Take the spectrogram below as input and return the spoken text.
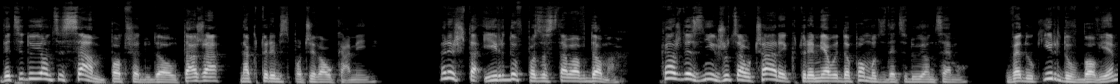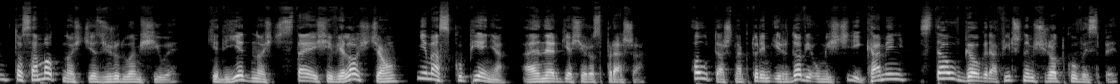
decydujący sam podszedł do ołtarza, na którym spoczywał kamień. Reszta Irdów pozostała w domach. Każdy z nich rzucał czary, które miały dopomóc decydującemu. Według Irdów bowiem to samotność jest źródłem siły. Kiedy jedność staje się wielością, nie ma skupienia, a energia się rozprasza. Ołtarz, na którym Irdowie umieścili kamień, stał w geograficznym środku wyspy.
